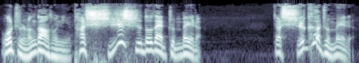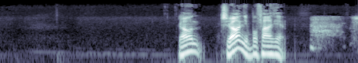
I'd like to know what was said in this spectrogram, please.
我只能告诉你，他时时都在准备着。叫时刻准备着。然后只要你不发现，其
